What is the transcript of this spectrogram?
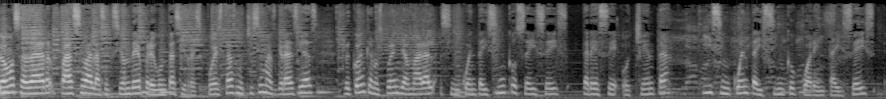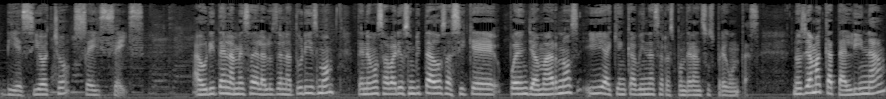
Vamos a dar paso a la sección de preguntas y respuestas. Muchísimas gracias. Recuerden que nos pueden llamar al 5566-1380 y 5546-1866. Ahorita en la Mesa de la Luz del Naturismo tenemos a varios invitados, así que pueden llamarnos y aquí en cabina se responderán sus preguntas. Nos llama Catalina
